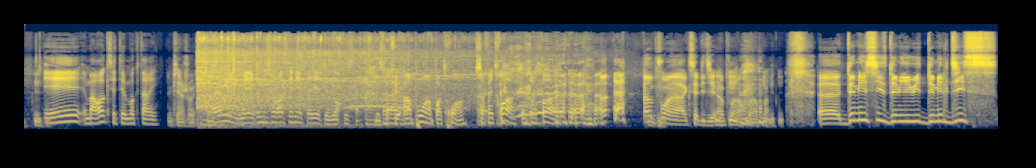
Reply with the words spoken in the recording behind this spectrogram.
et Maroc, c'était Mokhtari. Bien joué. Ah oui, mais je me suis renseigné, ça y est, je les ai tous. hein. Mais ça fait un point, hein, pas trois. hein. Ça fait trois, ça fait trois. Un point, Axel Didier. Un point, un point, un point. Euh, 2006, 2008, 2010.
